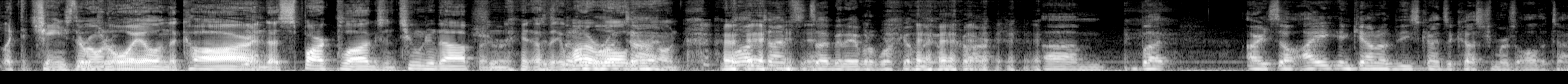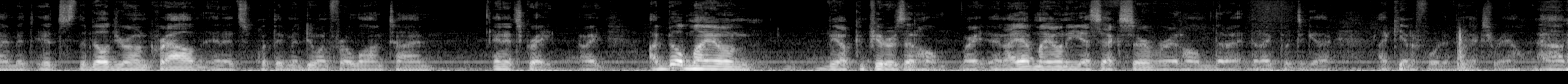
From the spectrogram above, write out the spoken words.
like to change their own oil in the car Yeah. and the spark plugs and tune it up and you know, they want to roll their own. long time since I've been able to work on my own car. Um, but all right, so I encounter these kinds of customers all the time. It, it's the build your own crowd, and it's what they've been doing for a long time, and it's great. all right? I build my own, you know, computers at home, right, and I have my own ESX server at home that I, that I put together. I can't afford a VxRail, um,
